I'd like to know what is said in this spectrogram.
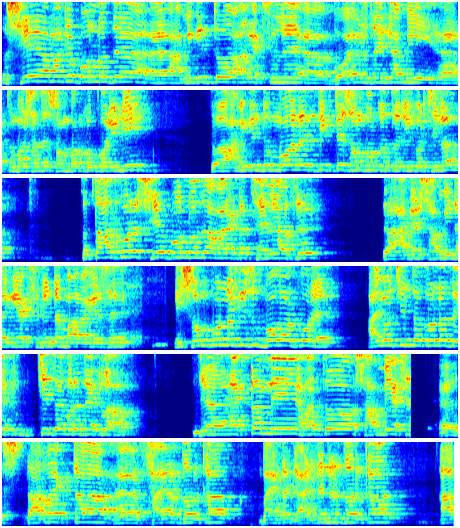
তো সে আমাকে বলল যে আমি কিন্তু অ্যাকচুয়ালি বয়স দেখে আমি তোমার সাথে সম্পর্ক করিনি। তো আমি কিন্তু মনের দিক দিয়ে সম্পর্ক তৈরি করছিলাম। তো তারপরে সে বলল যে, আমার একটা ছেলে আছে আগের স্বামী নাকি অ্যাক্সিডেন্টে মারা গেছে। এই সম্পূর্ণ কিছু বলার পরে আমিও চিন্তা করলে চিন্তা করে দেখলাম যে একটা মেয়ে হয়তো স্বামী তারও একটা ছায়ার দরকার বা একটা গার্জেনের দরকার। আর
